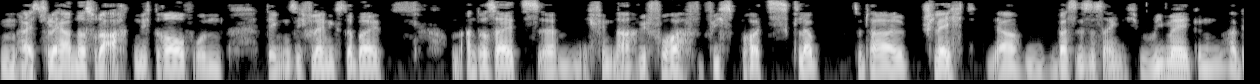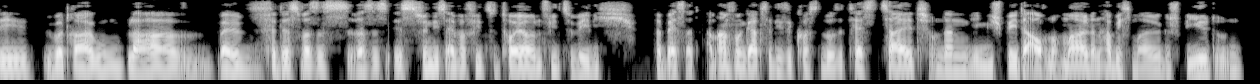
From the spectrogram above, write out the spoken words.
hm, heißt vielleicht anders oder achten nicht drauf und denken sich vielleicht nichts dabei. Und andererseits, ähm, ich finde nach wie vor wie Sports Club total schlecht. Ja, was ist es eigentlich? Remake, HD-Übertragung, bla. Weil für das, was es, was es ist, finde ich es einfach viel zu teuer und viel zu wenig verbessert. Am Anfang gab es ja diese kostenlose Testzeit und dann irgendwie später auch nochmal. Dann habe ich es mal gespielt und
